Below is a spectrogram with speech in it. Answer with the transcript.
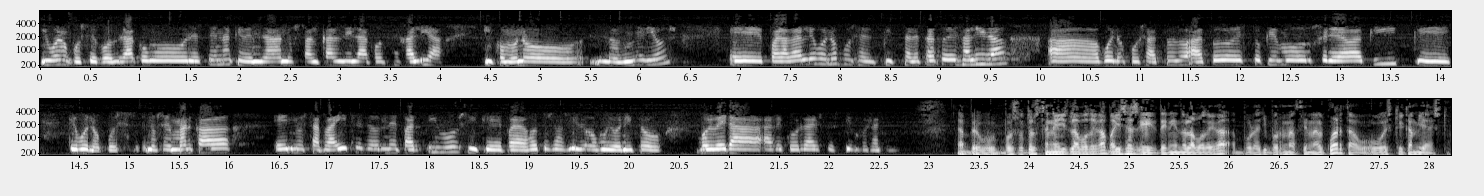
y bueno, pues se pondrá como en escena que vendrá nuestro alcalde y la concejalía y como no los medios eh, para darle bueno pues el pistoletazo de salida a bueno pues a todo a todo esto que hemos generado aquí que, que bueno pues nos enmarca en nuestras raíces de donde partimos y que para nosotros ha sido muy bonito volver a, recordar estos tiempos aquí. Ah, pero vosotros tenéis la bodega, vais a seguir teniendo la bodega por allí por Nacional Cuarta, o es que cambia esto?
